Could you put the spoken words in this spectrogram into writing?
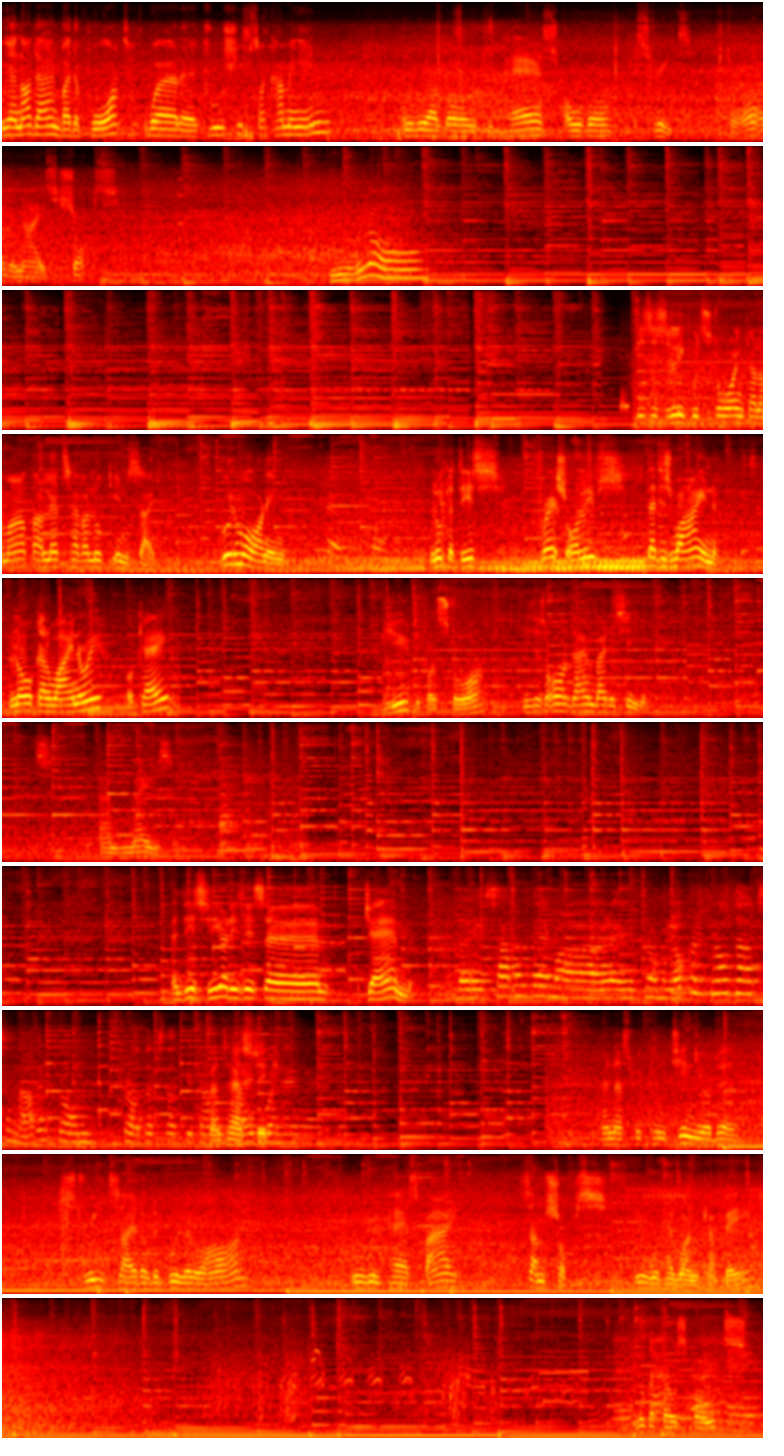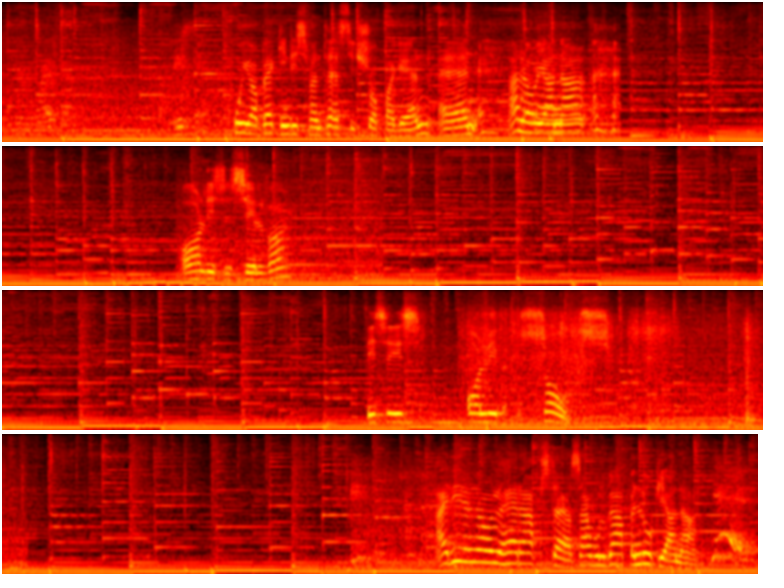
We are now down by the port where the cruise ships are coming in and we are going to pass over the street to all the nice shops. Here we go. This is a liquid store in Kalamata. Let's have a look inside. Good morning. Look at this. Fresh olives. That is wine. Local winery. Okay. Beautiful store. This is all down by the sea. It's amazing. And this here, this is um, jam. There, some of them are uh, from local products and other from products that you can Fantastic. buy whenever. And as we continue the street side of the boulevard, we will pass by some shops. We will have one cafe. Look at those boats. We are back in this fantastic shop again and hello Jana. All this is silver. This is olive sauce. I didn't know you had upstairs. I will go up and look, Jana. Yes.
